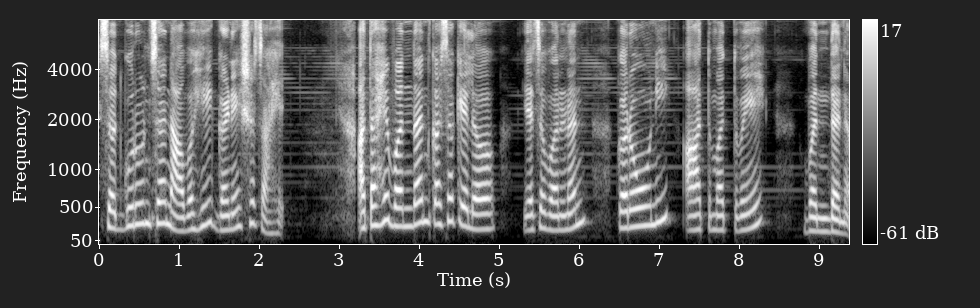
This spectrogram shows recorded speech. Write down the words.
सद्गुरूंचं नावही गणेशच आहे. आता हे वंदन कसं केलं? याचं वर्णन करोनी आत्मत्वे वंदन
